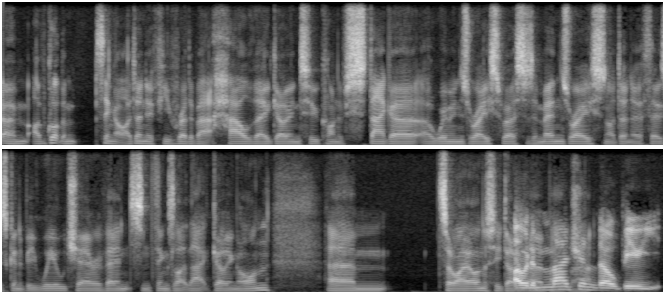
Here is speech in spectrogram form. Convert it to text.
um, I've got the thing. I don't know if you've read about how they're going to kind of stagger a women's race versus a men's race, and I don't know if there's going to be wheelchair events and things like that going on. Um, so I honestly don't. I would imagine there'll be.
